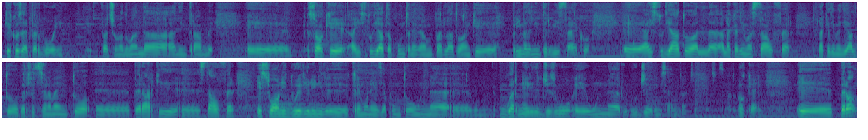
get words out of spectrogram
che cos'è per voi? Faccio una domanda ad entrambe. Eh, so che hai studiato, appunto ne avevamo parlato anche prima dell'intervista, ecco, eh, hai studiato al, all'Accademia Stauffer l'Accademia di Alto Perfezionamento eh, per archi eh, Stauffer e suoni due violini eh, cremonesi, appunto un, eh, un, Guarneri del Gesù e un Ruggeri mi sembra. Ok, però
